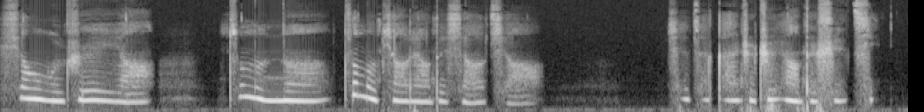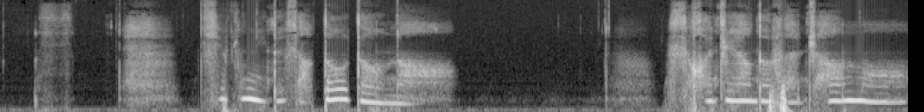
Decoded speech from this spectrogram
像我这样这么嫩、这么漂亮的小脚，却在干着这样的事情。欺负你的小豆豆呢？喜欢这样的反差吗？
